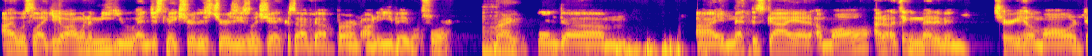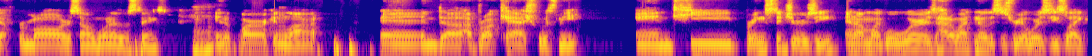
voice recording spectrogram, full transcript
I was like, yo, I want to meet you and just make sure this jersey is legit because I've got burnt on eBay before. Right. And um, I met this guy at a mall. I don't. I think it might have been Cherry Hill Mall or Deptford Mall or some one of those things Mhm. in a parking lot. And uh, I brought cash with me. And he brings the jersey, and I'm like, "Well, where is? How do I know this is real? Where's?" He's like,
